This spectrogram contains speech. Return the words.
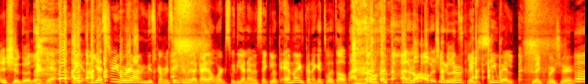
I should do it. Like, yeah. I, yesterday we were having this conversation with a guy that works with you and I was like, look, Emma is gonna get to the top. I don't know. I don't know how, but she I do it. Like she will. Like for sure.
